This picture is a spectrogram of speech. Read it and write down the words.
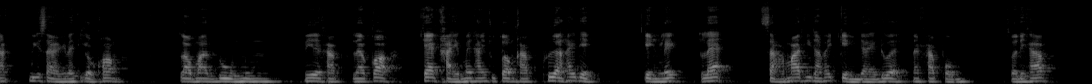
นักวิสัยอะไรที่เกี่ยวข้อง เรามาดูมุมนี้นะครับ แล้วก็ แก้ไขไม่ทันถูกต้องครับ เพื่อให้เด็กเก่งเล็กและสามารถที่ทำให้เก่งใหญ่ด้วยนะครับ ผม สวัสดีครับ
